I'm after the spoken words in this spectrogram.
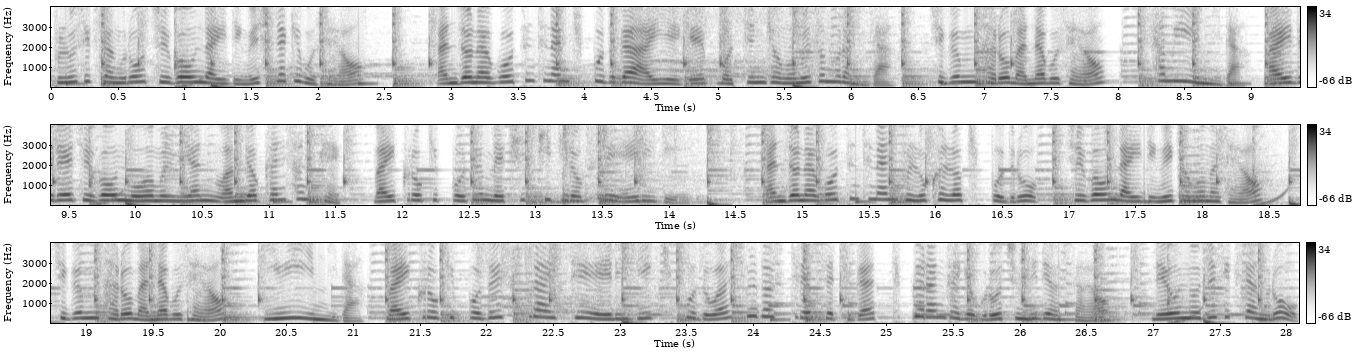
블루 색상으로 즐거운 라이딩을 시작해보세요. 안전하고 튼튼한 킥보드가 아이에게 멋진 경험을 선물합니다. 지금 바로 만나보세요. 3위입니다. 아이들의 즐거운 모험을 위한 완벽한 선택. 마이크로 킥보드 맥시티 디럭스 LED. 안전하고 튼튼한 블루 컬러 킥보드로 즐거운 라이딩을 경험하세요. 지금 바로 만나보세요. 2위입니다. 마이크로 킥보드 스프라이트 LED 킥보드와 숄더 스트랩 세트가 특별한 가격으로 준비되었어요. 네온 로즈 색상으로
